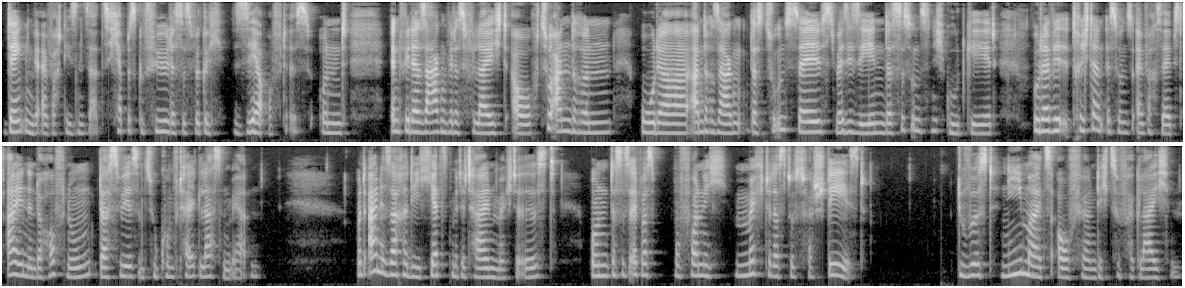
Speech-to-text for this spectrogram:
denken wir einfach diesen Satz? Ich habe das Gefühl, dass es wirklich sehr oft ist. Und entweder sagen wir das vielleicht auch zu anderen oder andere sagen das zu uns selbst, weil sie sehen, dass es uns nicht gut geht. Oder wir trichtern es uns einfach selbst ein in der Hoffnung, dass wir es in Zukunft halt lassen werden. Und eine Sache, die ich jetzt mit dir teilen möchte, ist, und das ist etwas, wovon ich möchte, dass du es verstehst, du wirst niemals aufhören, dich zu vergleichen.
